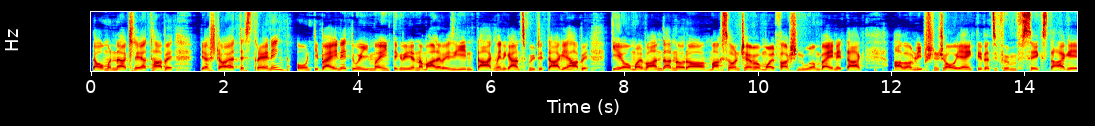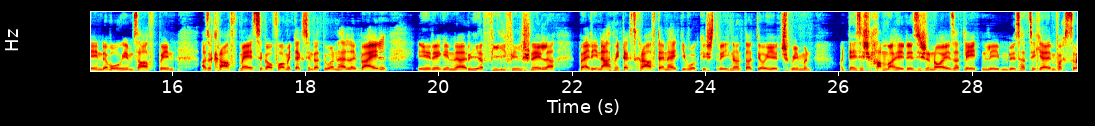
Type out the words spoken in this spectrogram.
Daumen erklärt habe, der steuert das Training und die Beine tue ich immer integrieren, normalerweise jeden Tag. Wenn ich ganz müde Tage habe, gehe ich auch mal wandern oder mache sonst einfach mal fast nur am Beinetag. Aber am liebsten schaue ich eigentlich, dass ich fünf, sechs Tage in der Woche im Saft bin. Also kraftmäßig auch vormittags in der Turnhalle, weil ich regeneriere viel, viel schneller, weil die Nachmittagskrafteinheit, die wurde gestrichen und dort ja jetzt schwimmen. Und das ist Hammer, hey, das ist ein neues Athletenleben. Das hat sich einfach so,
